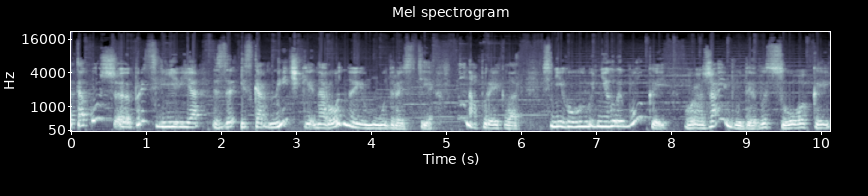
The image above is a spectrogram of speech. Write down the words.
також е, прислів'я з із карнички народної мудрості. Ну, наприклад, сніг у грудні глибокий, урожай буде високий.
